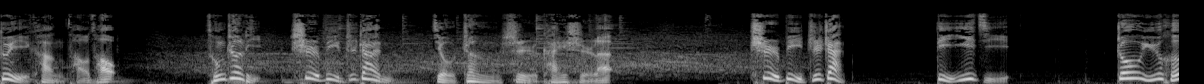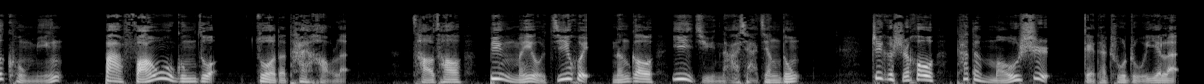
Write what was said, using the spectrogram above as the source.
对抗曹操。从这里，赤壁之战就正式开始了。赤壁之战第一集，周瑜和孔明把防务工作做得太好了，曹操并没有机会。能够一举拿下江东，这个时候他的谋士给他出主意了。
